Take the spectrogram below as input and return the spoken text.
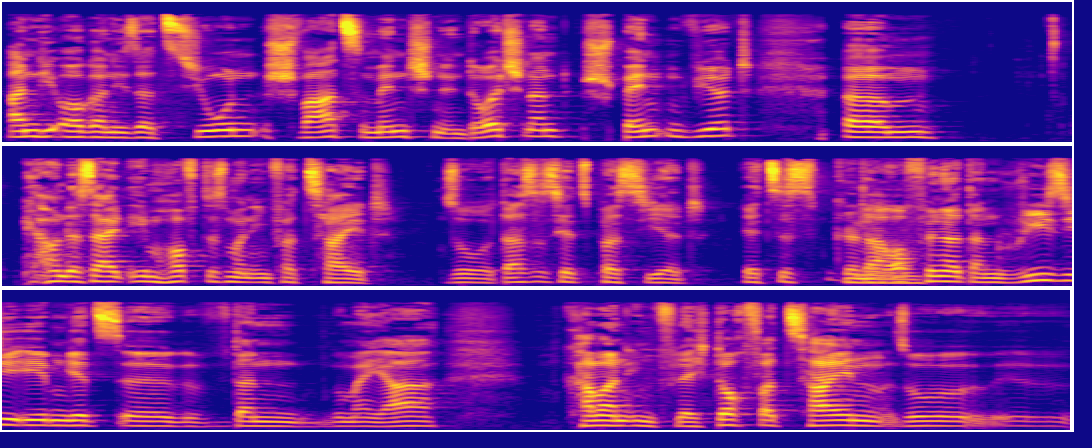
an die Organisation Schwarze Menschen in Deutschland spenden wird. Ähm, ja, und dass er halt eben hofft, dass man ihm verzeiht. So, das ist jetzt passiert. Jetzt ist Genau. daraufhin hat dann Reezy eben jetzt äh, dann gemeint, ja, kann man ihm vielleicht doch verzeihen, so äh,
